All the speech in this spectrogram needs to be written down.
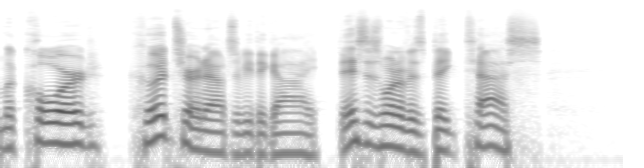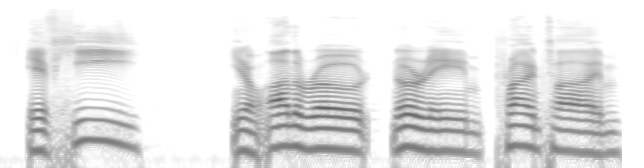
McCord could turn out to be the guy. This is one of his big tests. If he, you know, on the road, Notre Dame, prime time,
